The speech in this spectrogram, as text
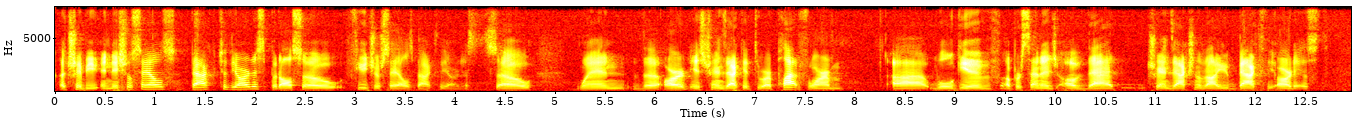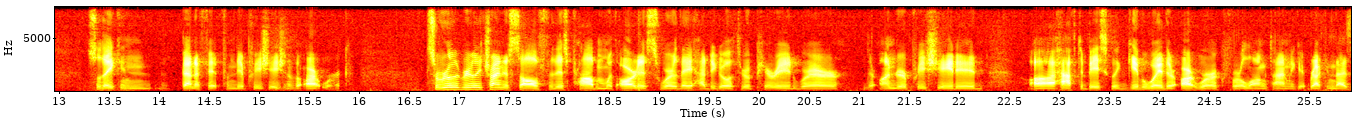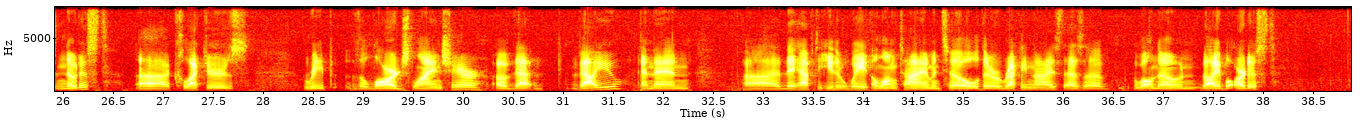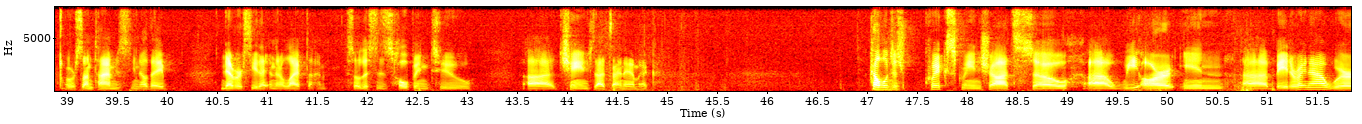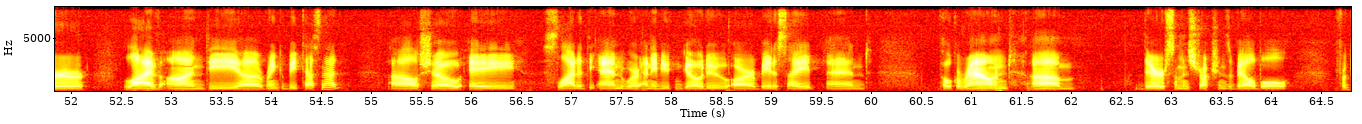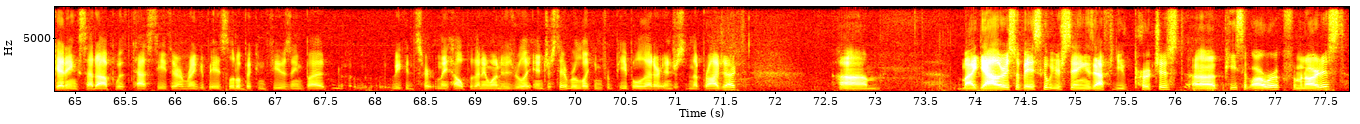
attribute initial sales back to the artist, but also future sales back to the artist. So when the art is transacted through our platform, uh, we'll give a percentage of that transactional value back to the artist so they can benefit from the appreciation of the artwork. So really, really trying to solve for this problem with artists where they had to go through a period where they're underappreciated, uh, have to basically give away their artwork for a long time to get recognized and noticed. Uh, collectors reap the large lion's share of that value, and then uh, they have to either wait a long time until they're recognized as a well-known, valuable artist, or sometimes you know they never see that in their lifetime. So this is hoping to uh, change that dynamic. A couple just quick screenshots. So uh, we are in uh, beta right now. We're live on the uh, Rinkeby testnet. I'll show a slide at the end where any of you can go to our beta site and poke around. Um, there are some instructions available for getting set up with test ether and Rinkeby. It's a little bit confusing, but we could certainly help with anyone who's really interested. We're looking for people that are interested in the project. Um, my gallery, so basically what you're seeing is after you've purchased a piece of artwork from an artist,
